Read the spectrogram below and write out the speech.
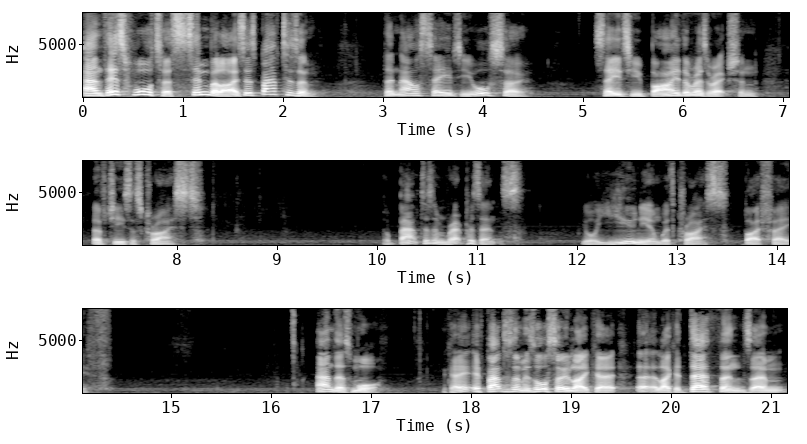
And this water symbolizes baptism that now saves you also, saves you by the resurrection of Jesus Christ. Your baptism represents your union with Christ by faith. And there's more. Okay? If baptism is also like a, like a death and um,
